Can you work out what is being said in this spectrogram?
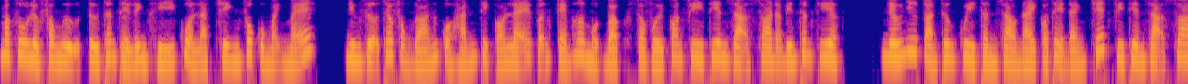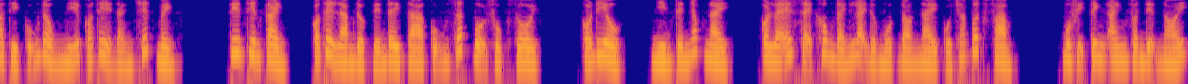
Mặc dù lực phòng ngự từ thân thể linh khí của La Trinh vô cùng mạnh mẽ, nhưng dựa theo phỏng đoán của hắn thì có lẽ vẫn kém hơn một bậc so với con phi thiên dạ xoa đã biến thân kia. Nếu như toàn thương quỷ thần rảo này có thể đánh chết phi thiên dạ xoa thì cũng đồng nghĩa có thể đánh chết mình. Tiên thiên cảnh, có thể làm được đến đây ta cũng rất bội phục rồi. Có điều, nhìn tên nhóc này, có lẽ sẽ không đánh lại được một đòn này của Trác Bất Phàm. Một vị tinh anh Vân Điện nói.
